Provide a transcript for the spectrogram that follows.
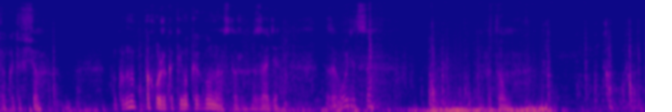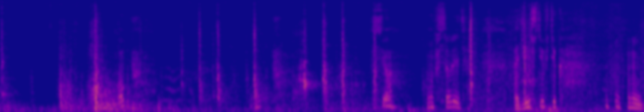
Так это все. Ну, похоже, как и, как и у нас тоже сзади заводится. Потом оп, оп, все. Ну, представляете, один штифтик.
